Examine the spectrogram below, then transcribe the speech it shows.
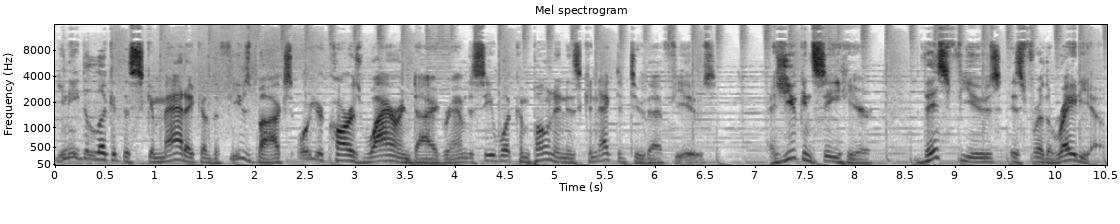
You need to look at the schematic of the fuse box or your car's wiring diagram to see what component is connected to that fuse. As you can see here, this fuse is for the radio,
